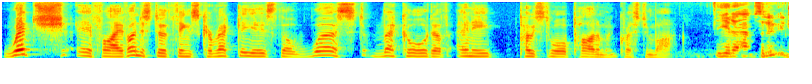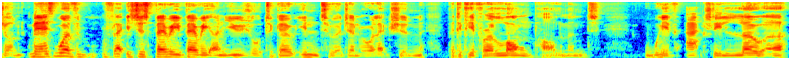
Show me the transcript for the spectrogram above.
which, if I've understood things correctly, is the worst record of any post-war Parliament, question mark. Yeah, absolutely, John. I mean, it's worth reflect. It's just very, very unusual to go into a general election, particularly for a long parliament, with actually lower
